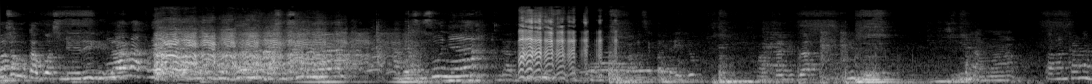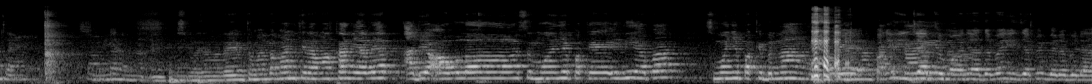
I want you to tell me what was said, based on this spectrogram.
Masa muka gua sendiri gitu? Enggak, ada susunya. Ada susunya. Enggak hidup. Makan juga. Ini sama tangan kanan sayang Bismillahirrahmanirrahim. Teman-teman kita makan ya lihat ada Allah semuanya pakai ini apa? Semuanya pakai benang. Pakai benang pakai hijab kain. semuanya tapi hijabnya beda-beda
